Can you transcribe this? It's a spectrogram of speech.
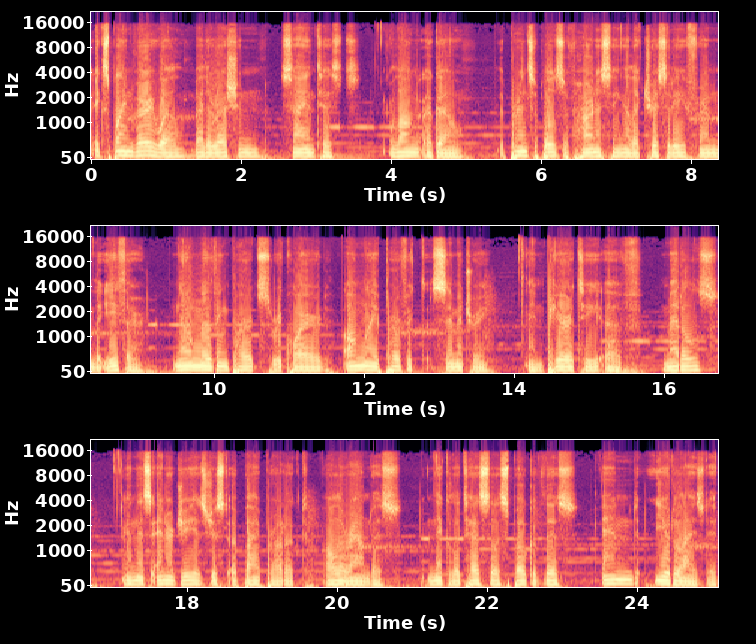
explained very well by the Russian scientists long ago the principles of harnessing electricity from the ether. No moving parts required, only perfect symmetry and purity of metals, and this energy is just a byproduct all around us. Nikola Tesla spoke of this and utilized it.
